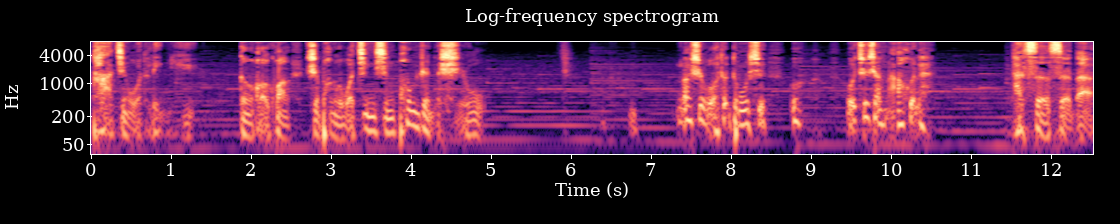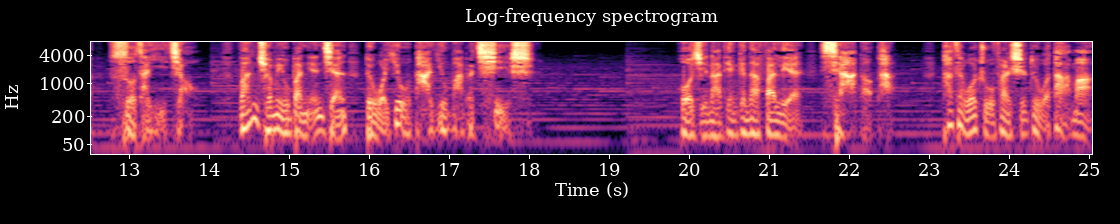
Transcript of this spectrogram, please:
踏进我的领域，更何况是碰了我精心烹饪的食物。那是我的东西，我。”我只想拿回来。他瑟瑟的缩在一角，完全没有半年前对我又打又骂的气势。或许那天跟他翻脸吓到他，他在我煮饭时对我大骂，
